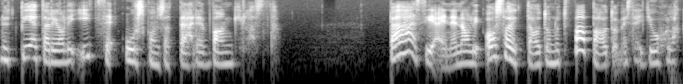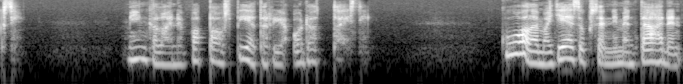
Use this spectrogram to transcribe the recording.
Nyt Pietari oli itse uskonsa tähden vankilassa. Pääsiäinen oli osoittautunut vapautumisen juhlaksi. Minkälainen vapaus Pietaria odottaisi? Kuolema Jeesuksen nimen tähden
